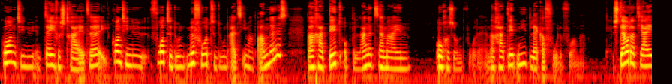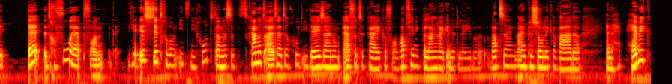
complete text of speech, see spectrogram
continu in tegenstrijd, hè, continu voor te doen, me voor te doen als iemand anders, dan gaat dit op de lange termijn ongezond worden. En dan gaat dit niet lekker voelen voor me. Stel dat jij hè, het gevoel hebt van hier is, zit gewoon iets niet goed, dan is het, kan het altijd een goed idee zijn om even te kijken van wat vind ik belangrijk in het leven? Wat zijn mijn persoonlijke waarden? En heb ik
